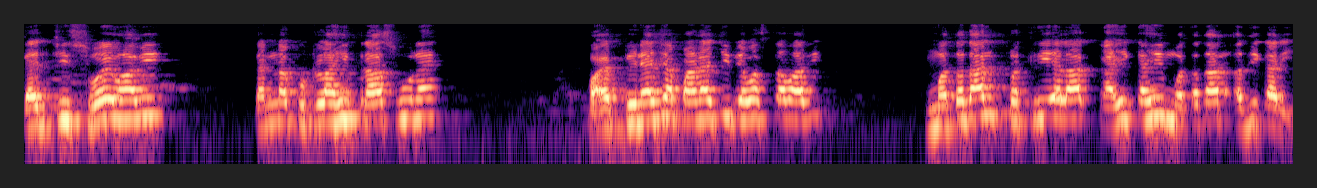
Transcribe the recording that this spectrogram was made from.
त्यांची सोय व्हावी. त्यांना कुठलाही त्रास होऊ नये. पिण्याच्या पाण्याची व्यवस्था व्हावी. मतदान प्रक्रियेला काही काही मतदान अधिकारी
